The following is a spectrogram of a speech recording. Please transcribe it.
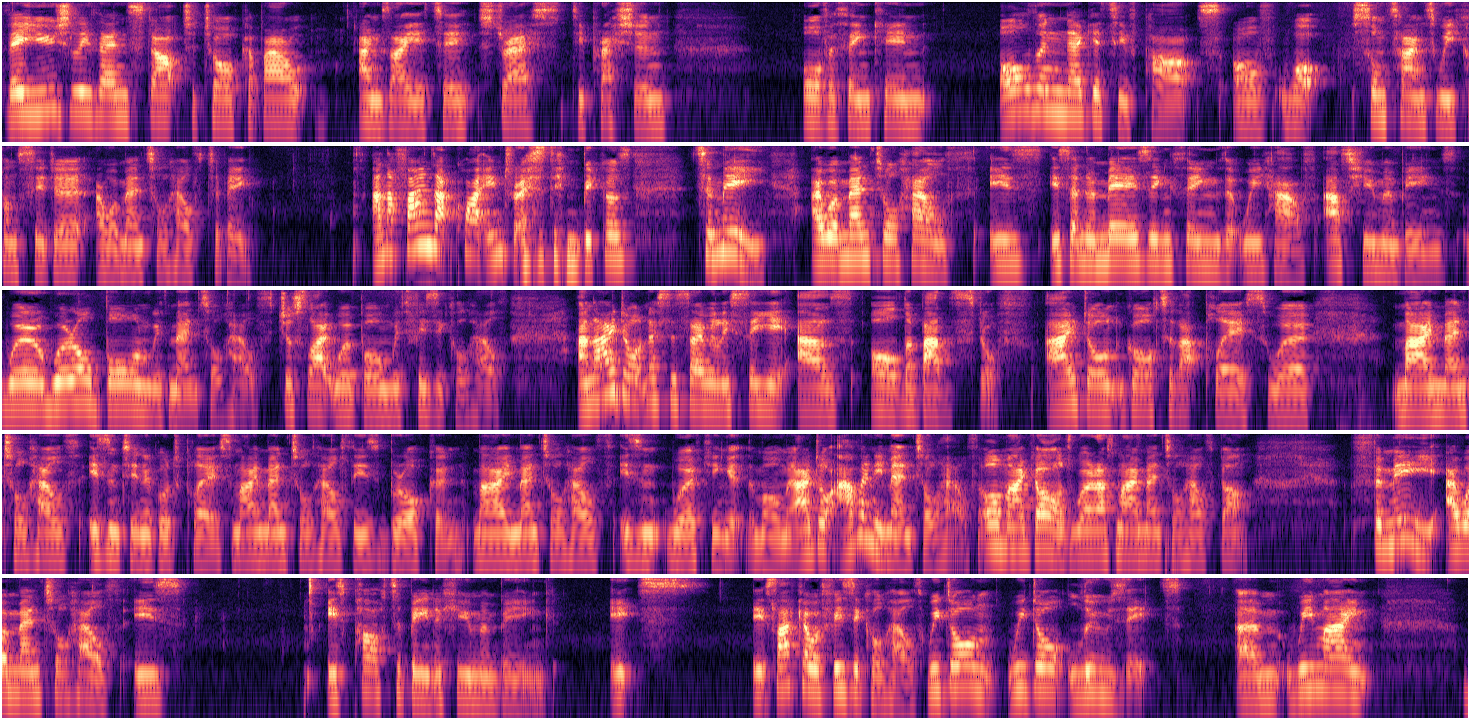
they usually then start to talk about anxiety, stress, depression, overthinking, all the negative parts of what sometimes we consider our mental health to be. And I find that quite interesting because to me, our mental health is is an amazing thing that we have as human beings. We're we're all born with mental health, just like we're born with physical health. And I don't necessarily see it as all the bad stuff. I don't go to that place where my mental health isn't in a good place. My mental health is broken. My mental health isn't working at the moment. I don't have any mental health. Oh my God, where has my mental health gone? For me, our mental health is is part of being a human being. It's it's like our physical health. We don't we don't lose it. Um, we might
